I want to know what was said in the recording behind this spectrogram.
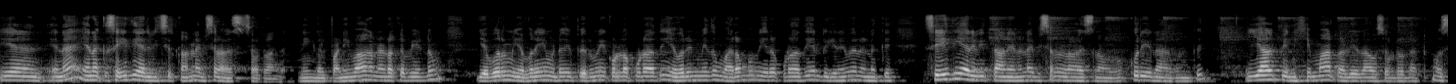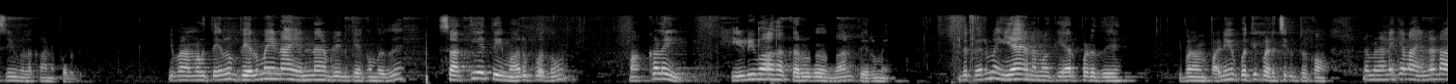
ஏ- என எனக்கு செய்தி அறிவிச்சிருக்கான்னு நபிசரா சொல்கிறாங்க நீங்கள் பணிவாக நடக்க வேண்டும். எவரும் எவரையும் விட பெருமை கொள்ளக்கூடாது. எவரின் மீதும் வரம்பு மீறக்கூடாது என்று இறைவன் எனக்கு செய்தி அறிவித்தான் என விசாரணை அலிஸ்லாம் அவர்கள் கூறினார் என்று இயால் பின் ஹிமார் அலிலாவை சொல்கிறதாட்டு முஸ்லீம்களை காணப்படுது. இப்போ நம்மளுக்கு தெரியும் பெருமைனா என்ன அப்படின்னு கேட்கும்போது சத்தியத்தை மறுப்பதும் மக்களை இழிவாக கருதுவதும் தான் பெருமை. இந்த பெருமை ஏன் நமக்கு ஏற்படுது? இப்போ நம்ம பணியை பற்றி படிச்சுக்கிட்டு இருக்கோம். நம்ம நினைக்கலாம் என்னடா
